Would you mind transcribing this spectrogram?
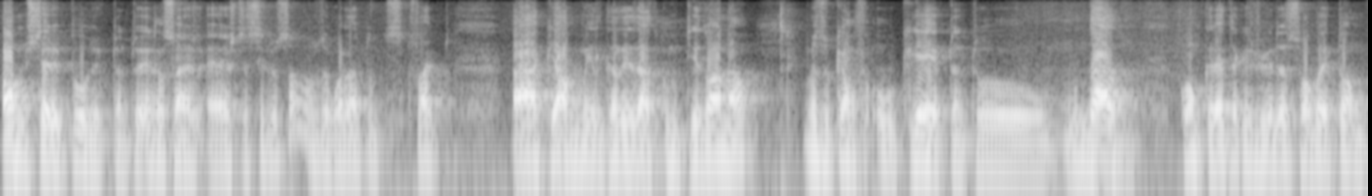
ao Ministério Público, portanto, em relação a esta situação. Vamos aguardar portanto, se de facto há aqui alguma ilegalidade cometida ou não. Mas o que é, um, o que é portanto, um dado concreto é que as vivendas só estão,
